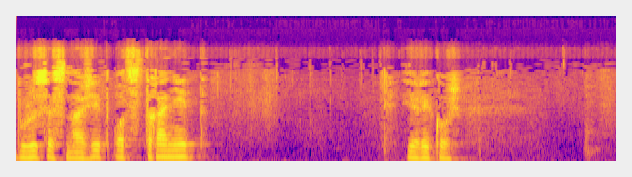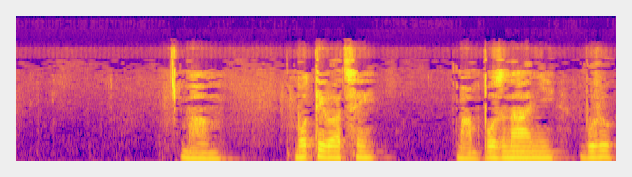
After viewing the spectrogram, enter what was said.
Budu se snažit odstranit, jelikož mám motivaci, mám poznání, budu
